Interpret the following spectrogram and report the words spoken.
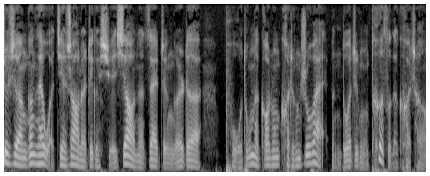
就像刚才我介绍了，这个学校呢，在整个的普通的高中课程之外，很多这种特色的课程，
